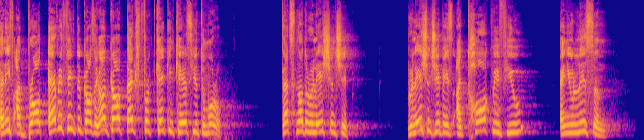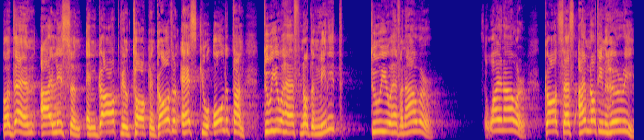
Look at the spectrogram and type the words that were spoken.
And if I brought everything to God, say, Oh, God, thanks for taking care of you tomorrow. That's not a relationship. Relationship is I talk with you and you listen but then I listen, and God will talk, and God will ask you all the time Do you have not a minute? Do you have an hour? So, why an hour? God says, I'm not in hurry.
